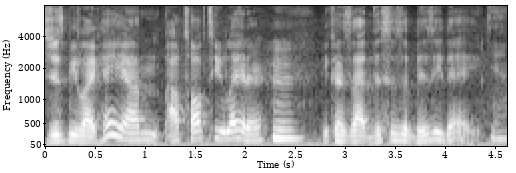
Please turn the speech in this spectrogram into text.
Just be like, hey, um, I'll talk to you later because I, this is a busy day. Yeah.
